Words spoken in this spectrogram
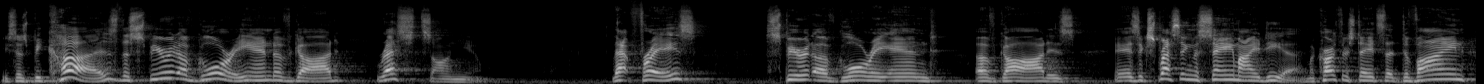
He says, Because the Spirit of glory and of God rests on you. That phrase, Spirit of glory and of God, is, is expressing the same idea. MacArthur states that divine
